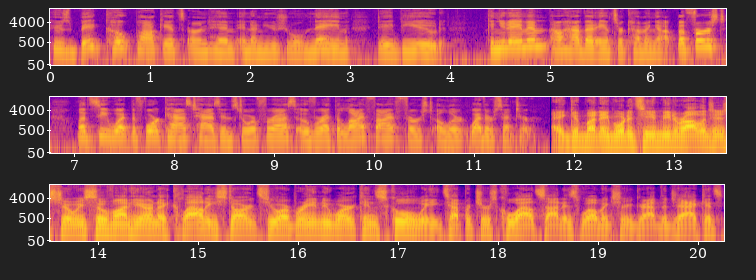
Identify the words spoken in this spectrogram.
whose big coat pockets earned him an unusual name debuted. Can you name him? I'll have that answer coming up. But first, let's see what the forecast has in store for us over at the Live 5 First Alert Weather Center. Hey, good Monday morning to you, meteorologist Joey Sovine here, and a cloudy start to our brand new work and school week. Temperatures cool outside as well. Make sure you grab the jackets.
